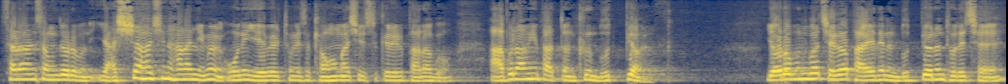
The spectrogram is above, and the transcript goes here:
사랑하는 성도 여러분, 야샤 하시는 하나님을 오늘 예배를 통해서 경험하실 수 있기를 바라고 아브라함이 봤던 그 뭇별, 여러분과 제가 봐야 되는 뭇별은 도대체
